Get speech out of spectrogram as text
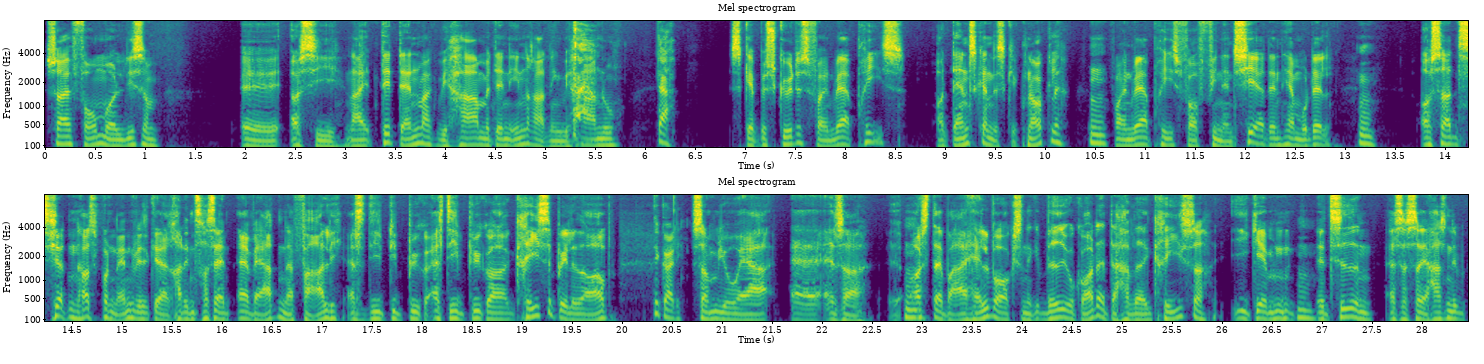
så er formålet ligesom øh, at sige, nej, det Danmark, vi har med den indretning, vi har nu. Skal beskyttes for enhver pris, og danskerne skal knokle Mm. for enhver pris for at finansiere den her model. Mm. Og så siger den også på den anden, hvilket er ret interessant, at verden er farlig. Altså, de, de, bygger, altså, de bygger krisebilleder op, Det gør de. som jo er, øh, altså, mm. os der bare er halvvoksne, ved jo godt, at der har været kriser igennem Mm. mm. tiden. Altså, så jeg har sådan lidt,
